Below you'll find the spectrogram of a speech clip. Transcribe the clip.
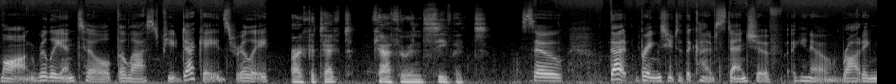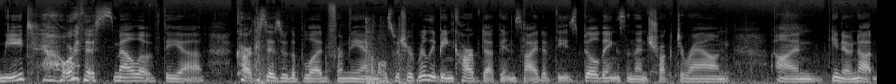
long really until the last few decades really. Architect catherine seavitt. So that brings you to the kind of stench of you know rotting meat or the smell of the uh, carcasses or the blood from the animals which are really being carved up inside of these buildings and then trucked around on you know not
